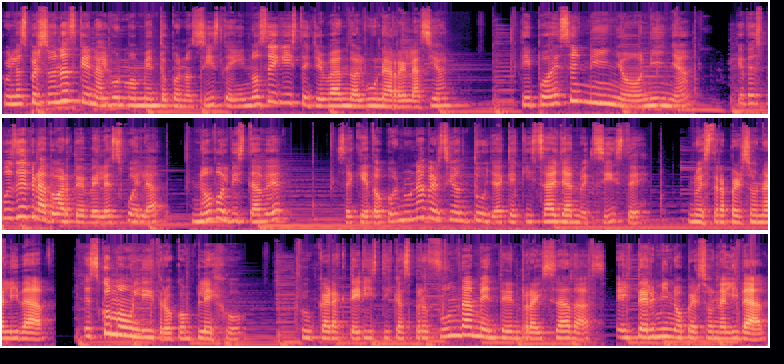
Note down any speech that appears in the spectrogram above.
con las personas que en algún momento conociste y no seguiste llevando alguna relación. Tipo ese niño o niña que después de graduarte de la escuela no volviste a ver. Se quedó con una versión tuya que quizá ya no existe. Nuestra personalidad es como un libro complejo con características profundamente enraizadas. El término personalidad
